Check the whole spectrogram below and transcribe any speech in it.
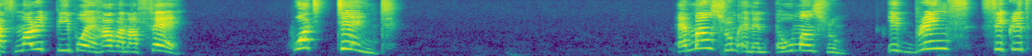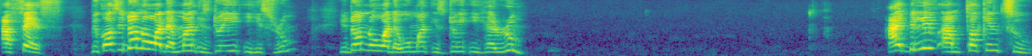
as married people and have an affair. What changed? A man's room and a woman's room. It brings secret affairs because you don't know what the man is doing in his room. You don't know what the woman is doing in her room. I believe I'm talking to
